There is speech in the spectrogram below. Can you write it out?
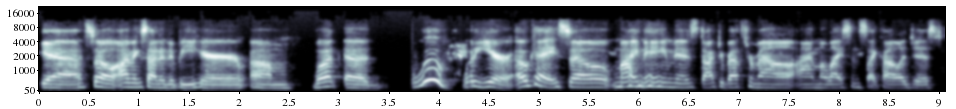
Yeah, so I'm excited to be here. Um, what a woo! What a year. Okay, so my name is Dr. Beth Trammell. I'm a licensed psychologist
